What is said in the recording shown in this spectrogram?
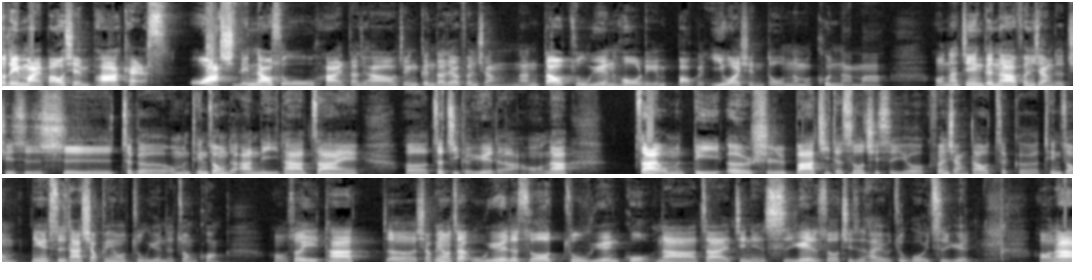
收听买保险 Podcast，哇，是林老师，嗨，大家好，今天跟大家分享，难道住院后连保个意外险都那么困难吗？哦，那今天跟大家分享的其实是这个我们听众的案例，他在呃这几个月的啦，哦，那在我们第二十八集的时候，其实也有分享到这个听众，因为是他小朋友住院的状况，哦，所以他。这小朋友在五月的时候住院过，那在今年十月的时候，其实还有住过一次院。好，那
